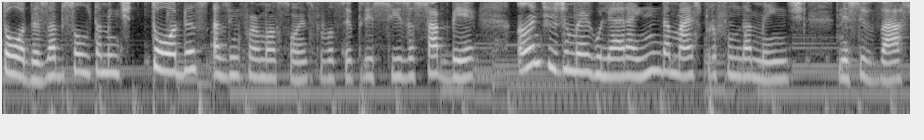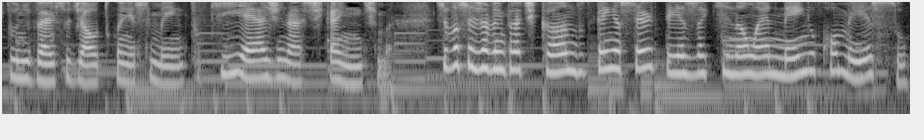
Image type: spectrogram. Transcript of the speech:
todas, absolutamente todas as informações que você precisa saber antes de mergulhar ainda mais profundamente nesse vasto universo de autoconhecimento que é a ginástica íntima. Se você já vem praticando, tenha certeza que não é nem o começo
